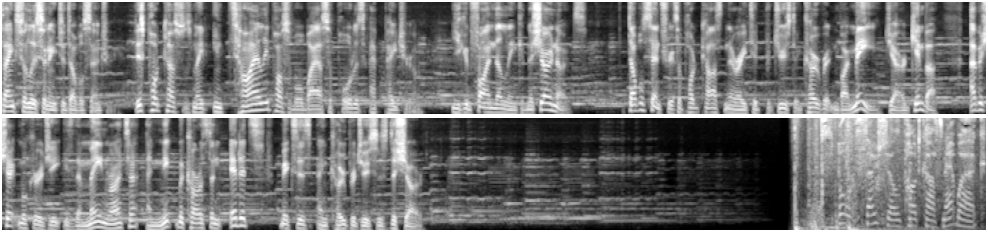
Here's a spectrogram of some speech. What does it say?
Thanks for listening to Double Century. This podcast was made entirely possible by our supporters at Patreon. You can find the link in the show notes. Double Century is a podcast narrated, produced, and co written by me, Jarrod Kimber. Abhishek Mukherjee is the main writer, and Nick McCorriston edits, mixes, and co produces the show. Sports Social Podcast Network.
